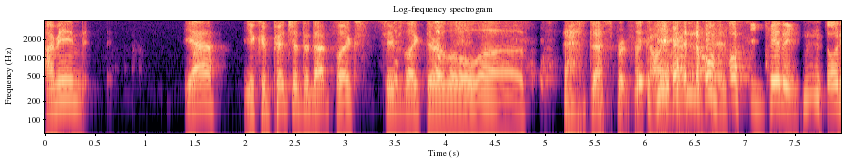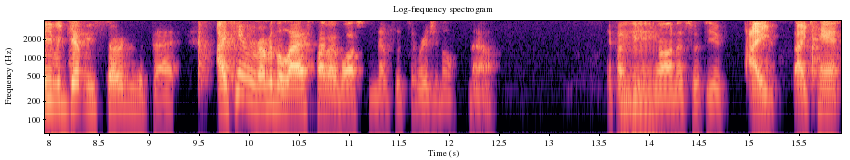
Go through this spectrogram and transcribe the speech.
I mean, yeah, you could pitch it to Netflix. Seems like they're a little uh des- desperate for content. yeah, no fucking kidding. Don't even get me started with that. I can't remember the last time I watched the Netflix original now. If I'm being Hmm. honest with you. I I can't.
